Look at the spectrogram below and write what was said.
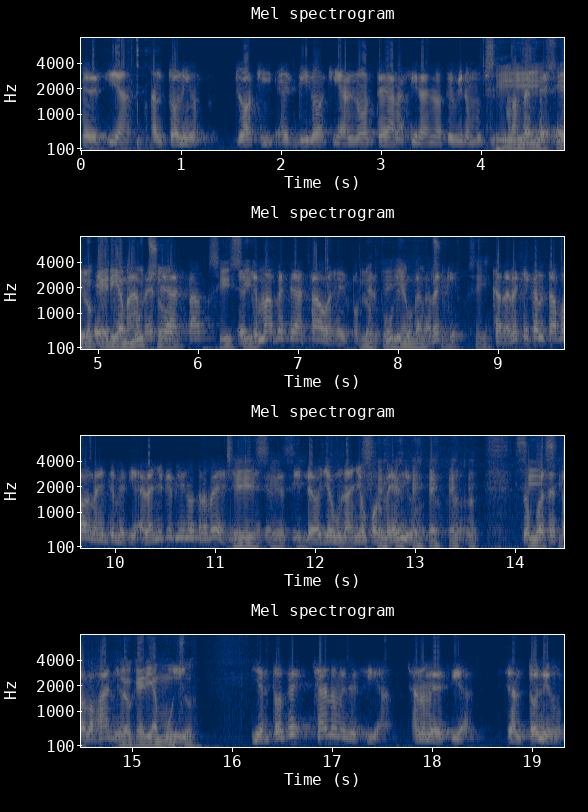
me decía, Antonio, yo aquí, él vino aquí al norte, a la gira del norte, vino muchísimas sí, veces. Sí, lo quería mucho. sí, sí. El que más veces ha estado es él, porque el público, cada, vez que, cada vez que cantaba, la gente me decía, el año que viene otra vez. Sí, sí, decirle, oye, un año por medio. No, puede ser todos los años. Lo querían mucho. Y, entonces Chano me decía, Chano me decía, Antonio,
